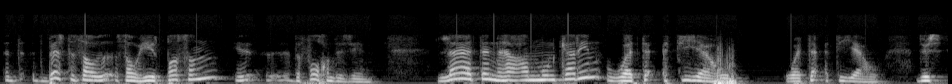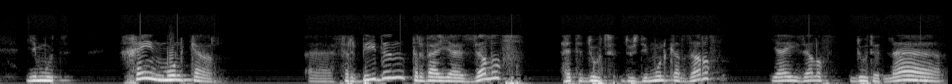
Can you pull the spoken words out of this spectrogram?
het, beste zou, hier passen, de volgende zin. La tenha an munkarin wa ta'tiyahu. Ta'tiyahu. Dus je moet geen munkar uh, verbieden terwijl jij zelf het doet. Dus die munkar zelf, jij zelf doet het. La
